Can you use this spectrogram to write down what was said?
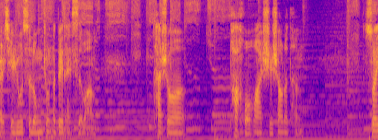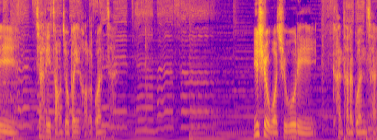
而且如此隆重的对待死亡。他说，怕火化时烧了疼，所以家里早就备好了棺材。于是我去屋里看他的棺材，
